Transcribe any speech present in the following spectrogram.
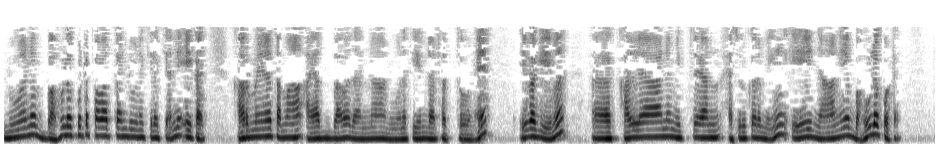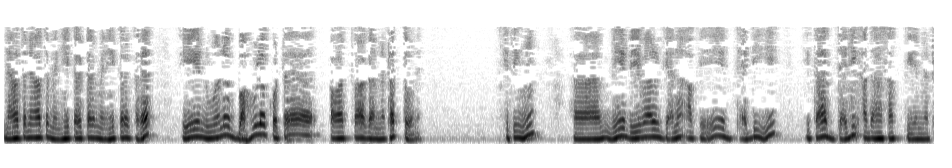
නුවණ බහුල කොට පවත්වන්න ඕන කියලා කියන්නේ ඒකයි. කර්මය තමා අයත් බව දන්නා නුවණ තියෙන්නටත් ඕනේ. ඒ වගේම කල්යාණ මිත්‍රයන් ඇසුරු කරමින් ඒ ඥානය බහුල කොට නැවත නැවත මෙනෙහි කර කර මෙනෙහි කර කර ඒ නුවණ බහුල කොට පවත්වා ගන්නටත් ඕනේ. ඉතින් මේ දේවල් ගැන අපේ දැඩි හිතා දැඩි අදහසක් තියෙන්නට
